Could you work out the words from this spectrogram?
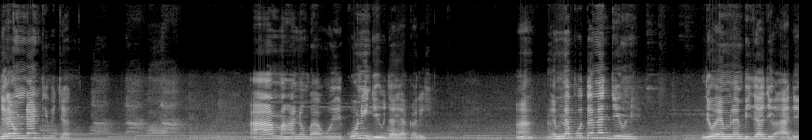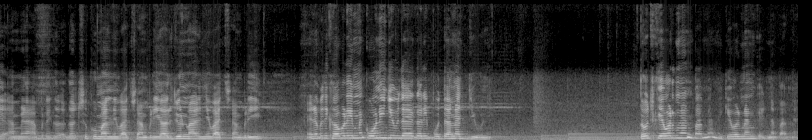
જરા ઊંડાણથી વિચાર. આ મહાનુભાવોએ કોની જીવદયા કરી હા? એમના પોતાના જ જીવની જો એમણે બીજા જે આજે હમણાં આપણે રક્ષકુમારની વાત સાંભળી, અર્જુન મારની વાત સાંભળી, એના પછી ખબર એમને કોની જીવદયા કરી? પોતાના જ જીવની. તો જ કેવળ જ્ઞાન પામ્યા ને? કેવળ જ્ઞાન કઈ રીતના પામ્યા?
